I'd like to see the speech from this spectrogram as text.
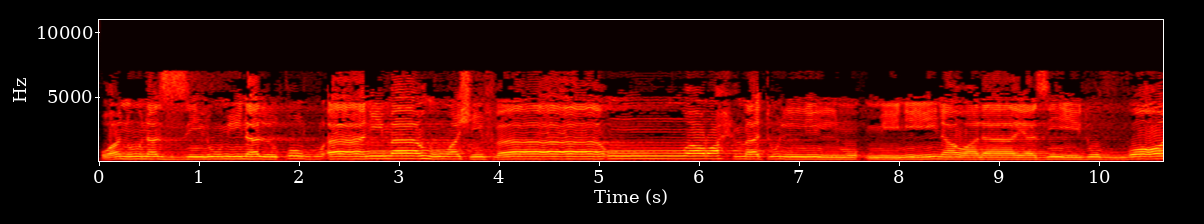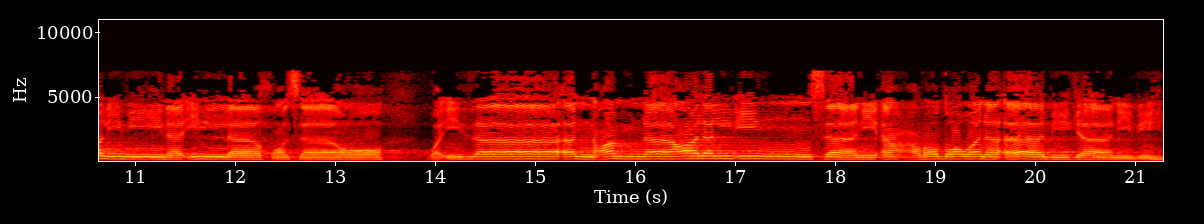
وننزل من القرآن ما هو شفاء ورحمة للمؤمنين ولا يزيد الظالمين إلا خسارا وإذا أنعمنا على الإنسان أعرض ونأى بجانبه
